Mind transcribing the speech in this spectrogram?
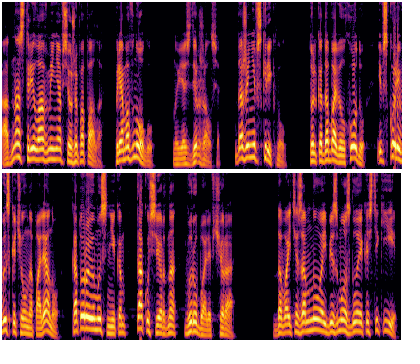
Одна стрела в меня все же попала, прямо в ногу, но я сдержался, даже не вскрикнул, только добавил ходу и вскоре выскочил на поляну, которую мы с Ником так усердно вырубали вчера. «Давайте за мной, безмозглые костяки,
